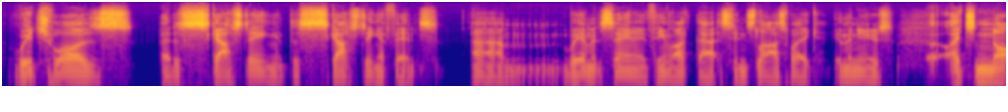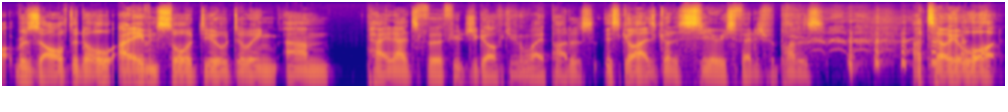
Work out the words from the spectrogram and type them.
which was a disgusting, disgusting offence. Um, we haven't seen anything like that since last week in the news. Uh, It's not resolved at all. I even saw Deal doing um, paid ads for Future Golf giving away putters. This guy has got a serious fetish for putters. I tell you what,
